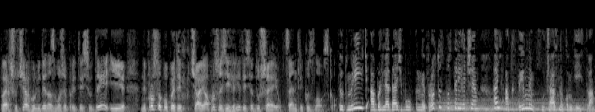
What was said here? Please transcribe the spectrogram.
В першу чергу людина зможе прийти сюди і не просто попити чаю, а просто зігрітися душею в центрі Козловського. Тут мріють, аби глядач був не просто спостерігачем, а й активним учасником дійства.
